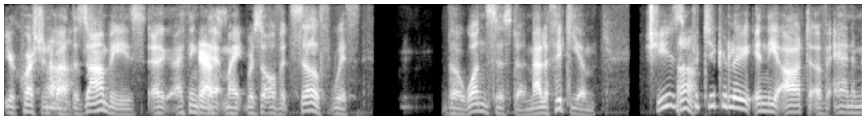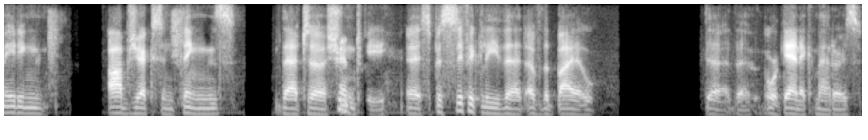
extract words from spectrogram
your question Ah. about the zombies, I, I think Yes. that might resolve itself with the one sister, Maleficium. She's Ah. particularly in the art of animating objects and things that uh, shouldn't be, uh, specifically that of the bio, the the organic matters.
